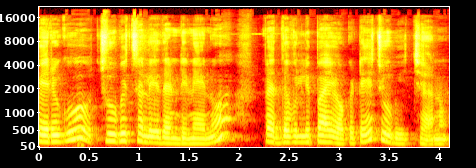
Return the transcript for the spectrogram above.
పెరుగు చూపించలేదండి నేను. పెద్ద ఉల్లిపాయ ఒకటే చూపించాను.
